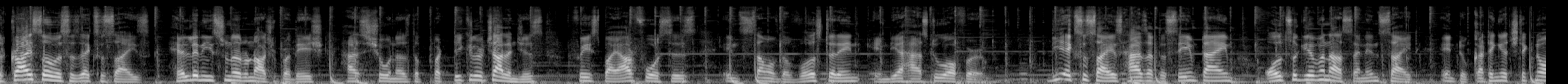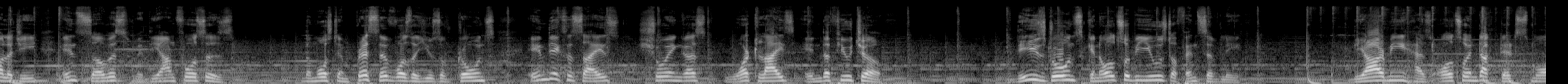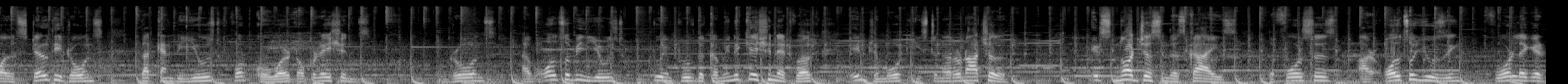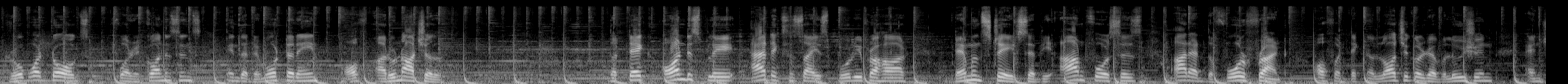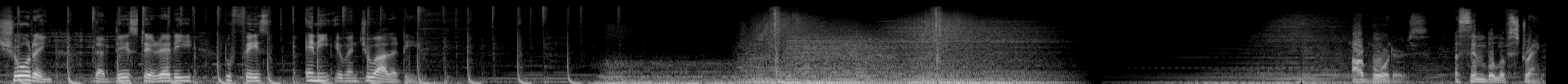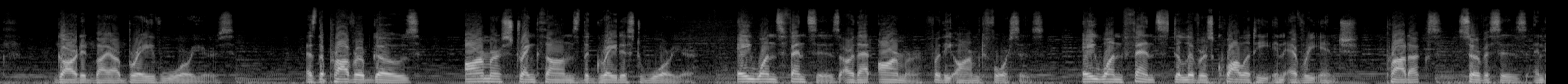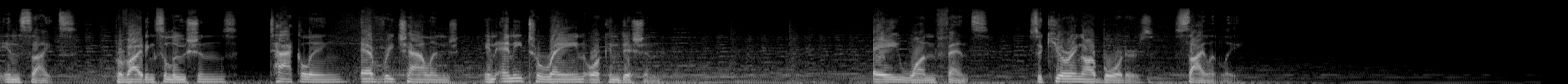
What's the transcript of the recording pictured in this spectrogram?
The Tri-Services exercise held in eastern Arunachal Pradesh has shown us the particular challenges faced by our forces in some of the worst terrain India has to offer. The exercise has at the same time also given us an insight into cutting edge technology in service with the armed forces. The most impressive was the use of drones in the exercise, showing us what lies in the future. These drones can also be used offensively. The army has also inducted small stealthy drones that can be used for covert operations. Drones have also been used to improve the communication network in remote eastern Arunachal. It's not just in the skies, the forces are also using four-legged robot dogs for reconnaissance in the remote terrain of Arunachal. The tech on display at exercise Poorvi Prahar demonstrates that the armed forces are at the forefront of a technological revolution, ensuring that they stay ready to face any eventuality. Our borders, a symbol of strength, guarded by our brave warriors. As the proverb goes, armor strengthens the greatest warrior. A1's fences are that armor for the armed forces. A1 Fence delivers quality in every inch, products, services, and insights, providing solutions, tackling every challenge in any terrain or condition. A1 Fence, securing our borders silently.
